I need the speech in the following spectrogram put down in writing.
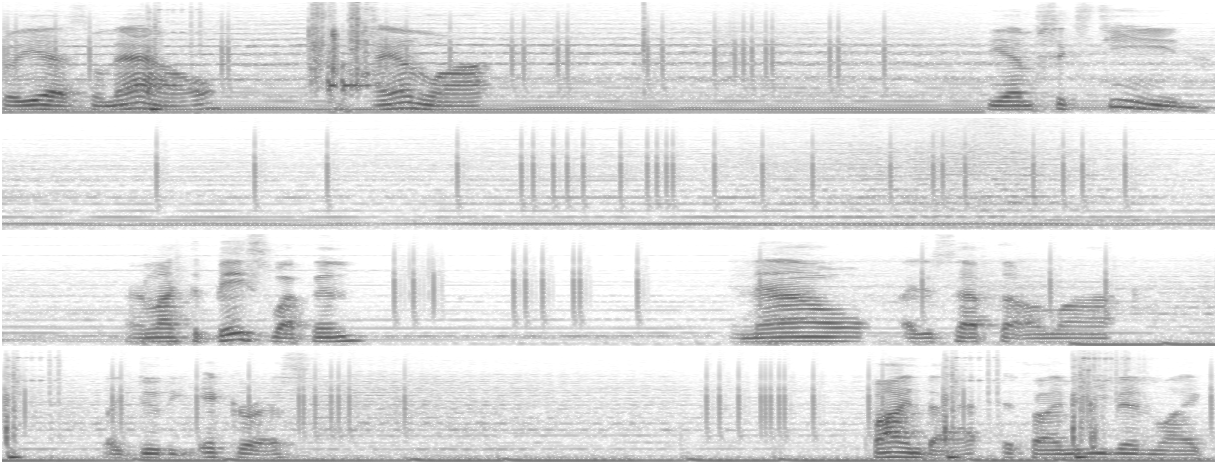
So yeah, so now I unlock the M16. I unlock the base weapon. And now I just have to unlock, like do the Icarus. Find that, if I'm even like...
